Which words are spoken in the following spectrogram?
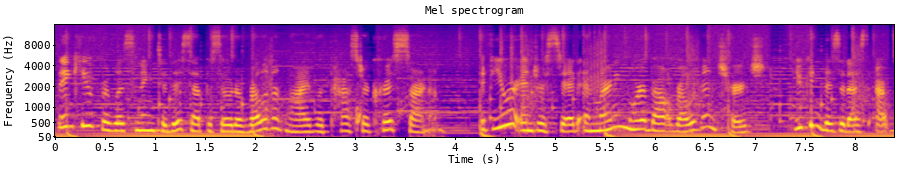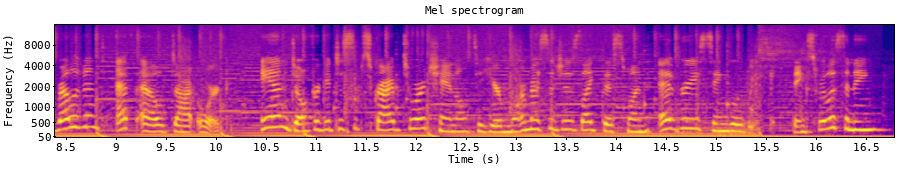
Thank you for listening to this episode of Relevant Live with Pastor Chris Sarno. If you are interested in learning more about Relevant Church, you can visit us at relevantfl.org. And don't forget to subscribe to our channel to hear more messages like this one every single week. Thanks for listening.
